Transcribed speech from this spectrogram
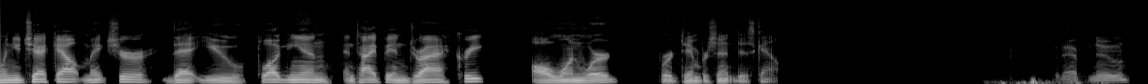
when you check out, make sure that you plug in and type in Dry Creek, all one word, for a 10% discount. Good afternoon.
